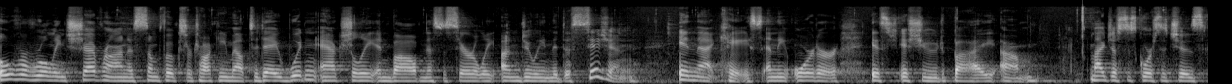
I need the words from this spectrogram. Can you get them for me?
overruling Chevron, as some folks are talking about today, wouldn't actually involve necessarily undoing the decision in that case, and the order is issued by um, my Justice Gorsuch's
